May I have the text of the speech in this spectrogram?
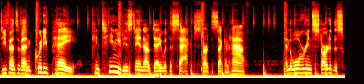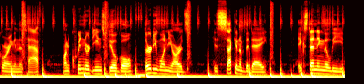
Defensive end Kwity Paye continued his standout day with a sack to start the second half, and the Wolverines started the scoring in this half on Quinn Nordin's field goal, 31 yards, his second of the day, extending the lead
